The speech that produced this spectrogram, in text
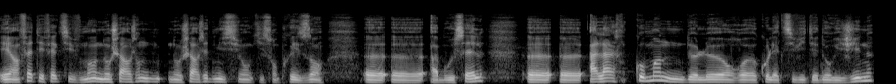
Et en fait, effectivement, nos chargés, de mission qui sont présents euh, euh, à Bruxelles, euh, à la commande de leur collectivité d'origine,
